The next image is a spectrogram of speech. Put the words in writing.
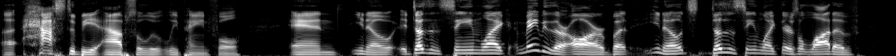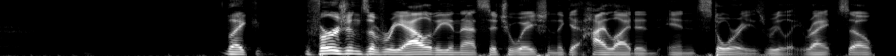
uh, has to be absolutely painful. And you know, it doesn't seem like maybe there are, but you know, it doesn't seem like there's a lot of like versions of reality in that situation that get highlighted in stories really right? So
